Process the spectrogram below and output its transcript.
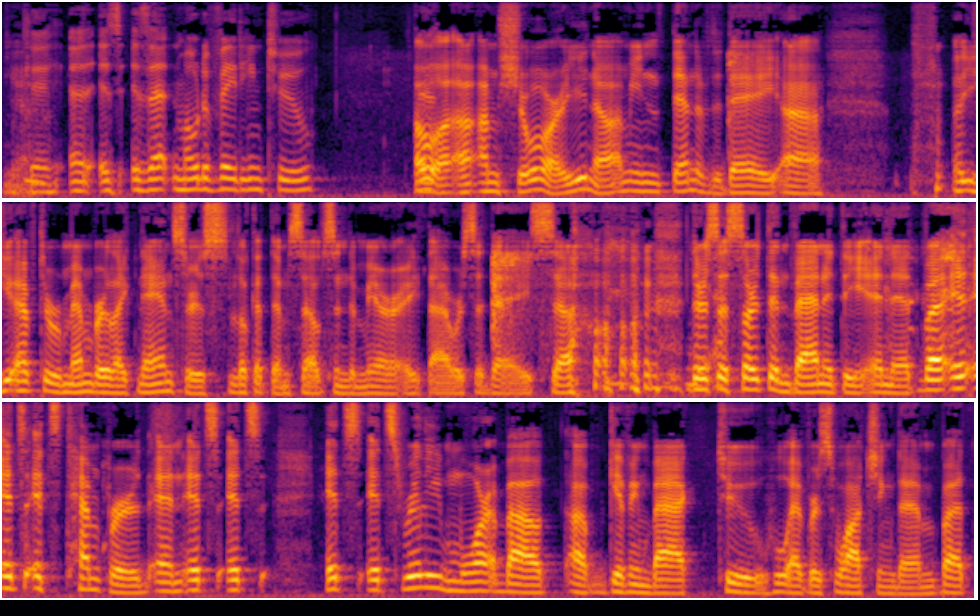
yeah. okay. Uh, is is that motivating too? Oh I, am sure. You know I mean at the end of the day uh, you have to remember like dancers look at themselves in the mirror eight hours a day so there's yeah. a certain vanity in it. But it, it's it's tempered and it's it's it's it's really more about uh, giving back to whoever's watching them. But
